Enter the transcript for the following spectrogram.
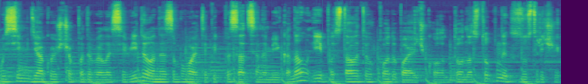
Усім дякую, що подивилися відео. Не забувайте підписатися на мій канал і поставити вподобайку. До наступних зустрічей!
